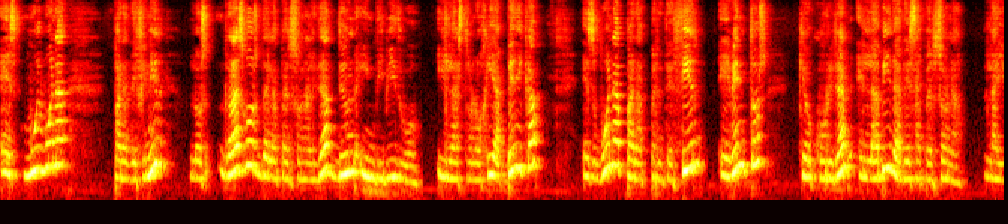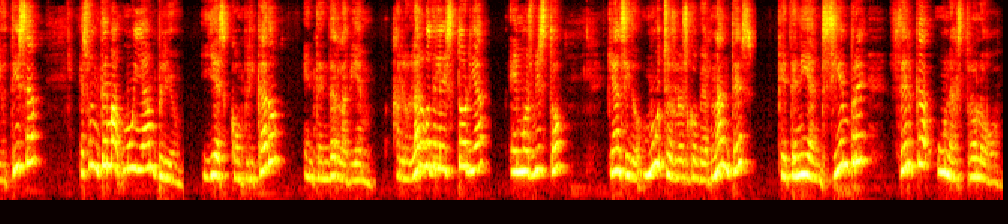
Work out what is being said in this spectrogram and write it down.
es muy buena para definir los rasgos de la personalidad de un individuo y la astrología védica es buena para predecir eventos que ocurrirán en la vida de esa persona. La yotisa es un tema muy amplio y es complicado entenderla bien. A lo largo de la historia hemos visto que han sido muchos los gobernantes que tenían siempre cerca un astrólogo.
